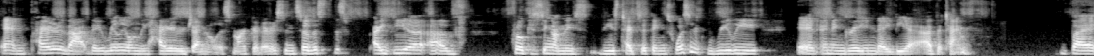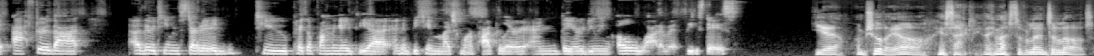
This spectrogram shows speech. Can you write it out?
And prior to that, they really only hired generalist marketers. And so this, this idea of focusing on these, these types of things wasn't really an, an ingrained idea at the time. But after that, other teams started to pick up on the idea and it became much more popular and they are doing a lot of it these days. Yeah, I'm sure they are. Exactly. They must have learned a lot.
